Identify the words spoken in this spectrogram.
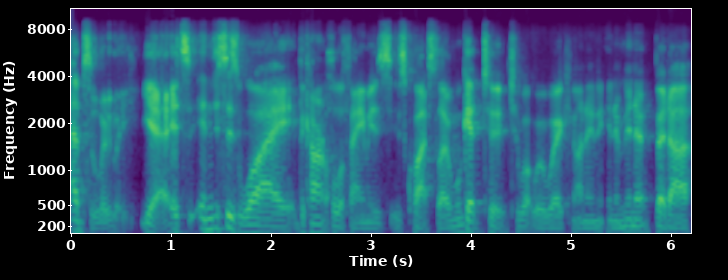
Absolutely. Yeah. It's and this is why the current Hall of Fame is is quite slow. And we'll get to, to what we're working on in, in a minute. But uh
